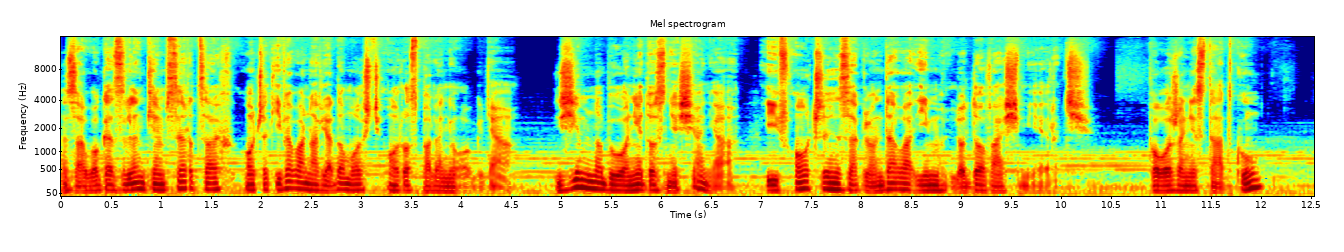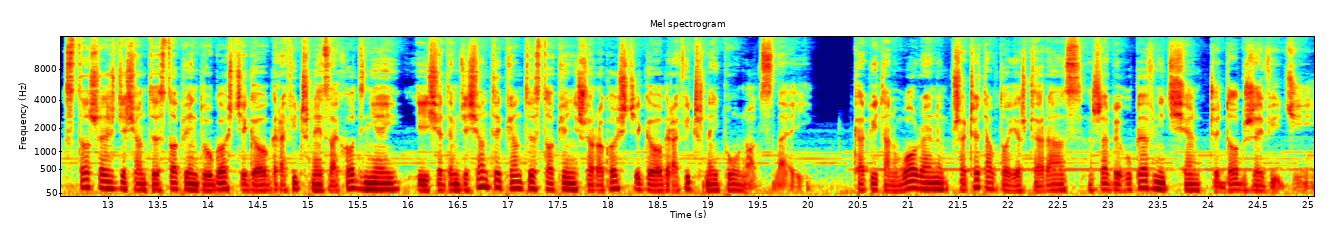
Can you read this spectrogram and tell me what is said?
Załoga z lękiem w sercach oczekiwała na wiadomość o rozpaleniu ognia. Zimno było nie do zniesienia i w oczy zaglądała im lodowa śmierć. Położenie statku 160 stopień długości geograficznej zachodniej i 75 stopień szerokości geograficznej północnej. Kapitan Warren przeczytał to jeszcze raz, żeby upewnić się, czy dobrze widzi.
